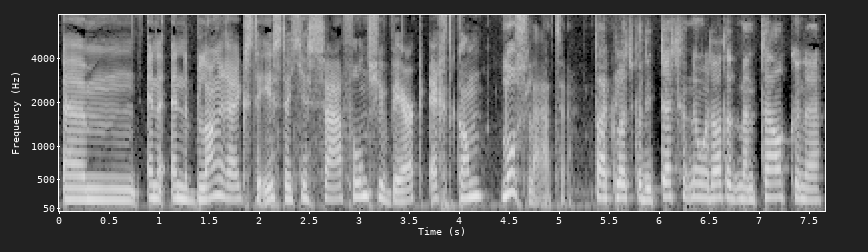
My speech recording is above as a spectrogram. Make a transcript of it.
Um, en, en het belangrijkste is dat je s'avonds je werk echt kan loslaten. Psychological detachment noemen we dat. Het mentaal kunnen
